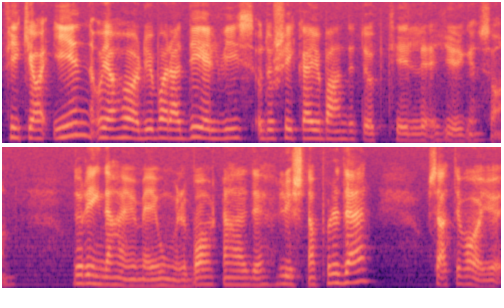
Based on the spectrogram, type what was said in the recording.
fick jag in och jag hörde ju bara delvis och då skickade jag bandet upp till Jürgensson. Då ringde han ju mig omedelbart när han hade lyssnat på det där. Så att det var ju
